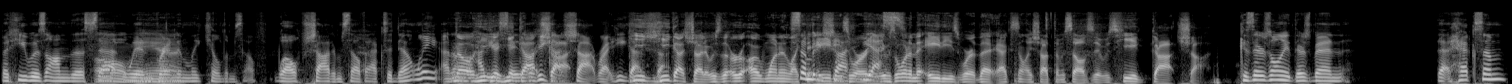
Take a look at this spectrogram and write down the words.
but he was on the set Oh, when man. Brandon Lee killed himself. Well, shot himself accidentally. I don't No, know. How he do you got- he got he got shot. shot. Right, he got he, shot. he got shot. It was the uh, one in like Somebody the 80s shot- where yes. it was the one in the 80s where they accidentally shot themselves. It was he got shot. because there's only there's been that Hexum,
